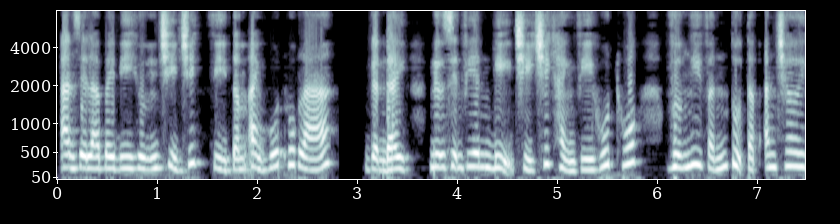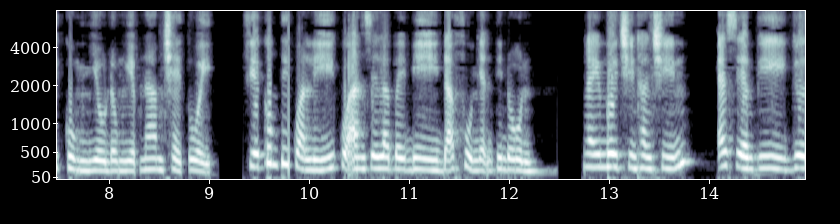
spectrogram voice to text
Angela Baby hứng chỉ trích vì tấm ảnh hút thuốc lá. Gần đây, nữ diễn viên bị chỉ trích hành vi hút thuốc, vướng nghi vấn tụ tập ăn chơi cùng nhiều đồng nghiệp nam trẻ tuổi. Phía công ty quản lý của Angela Baby đã phủ nhận tin đồn. Ngày 19 tháng 9, SCMP đưa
